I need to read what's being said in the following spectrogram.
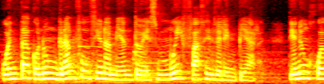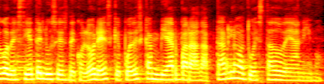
Cuenta con un gran funcionamiento y es muy fácil de limpiar. Tiene un juego de 7 luces de colores que puedes cambiar para adaptarlo a tu estado de ánimo.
